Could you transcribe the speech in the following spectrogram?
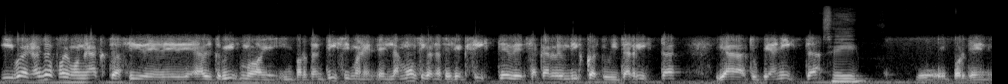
Y bueno, eso fue un acto así de, altruismo importantísimo en, la música, no sé si existe, de sacarle un disco a tu guitarrista y a tu pianista. Sí. Eh, porque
